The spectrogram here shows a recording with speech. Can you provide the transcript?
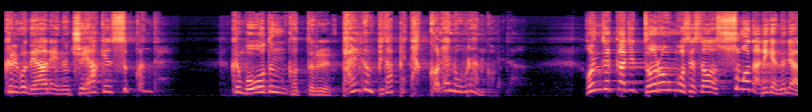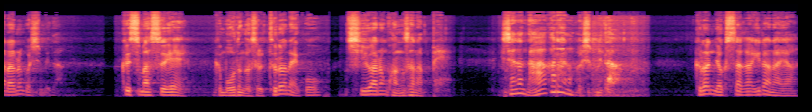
그리고 내 안에 있는 죄악의 습관들, 그 모든 것들을 밝은 빛 앞에 다 꺼내놓으라는 겁니다. 언제까지 더러운 곳에서 숨어 다니겠느냐라는 것입니다. 크리스마스에 그 모든 것을 드러내고 치유하는 광선 앞에 이제는 나아가라는 것입니다. 그런 역사가 일어나야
